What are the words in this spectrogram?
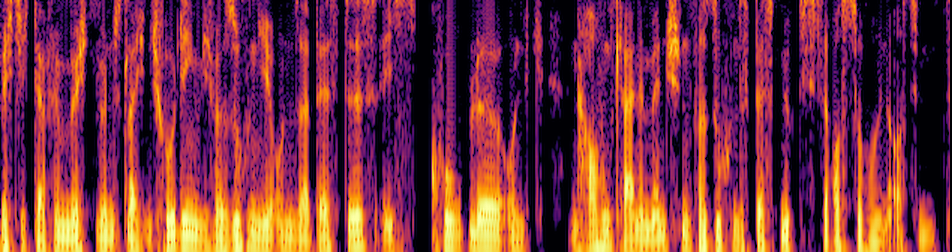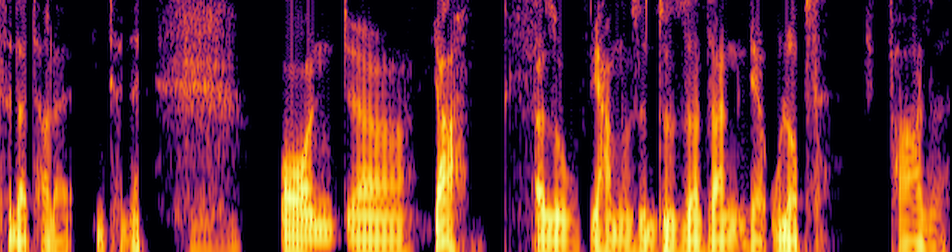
Richtig, dafür möchten wir uns gleich entschuldigen. Wir versuchen hier unser Bestes. Ich kurble und ein Haufen kleine Menschen versuchen das Bestmöglichste rauszuholen aus dem Zillertaler Internet. Und äh, ja, also wir haben sind sozusagen in der Urlaubsphase.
